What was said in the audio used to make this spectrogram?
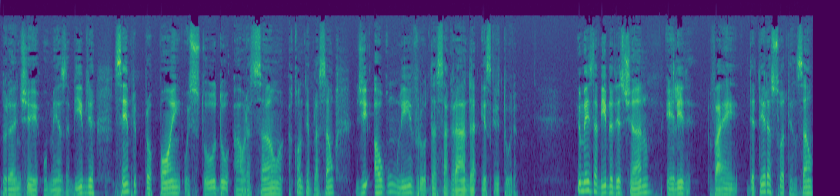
durante o mês da Bíblia, sempre propõe o estudo, a oração, a contemplação de algum livro da Sagrada Escritura. E o mês da Bíblia deste ano, ele vai deter a sua atenção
